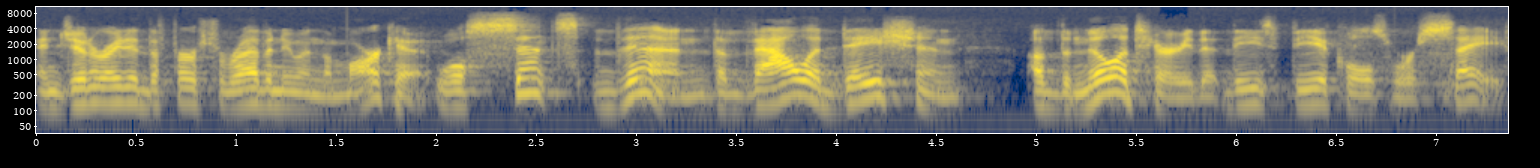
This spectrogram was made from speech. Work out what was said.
and generated the first revenue in the market. Well, since then, the validation of the military that these vehicles were safe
